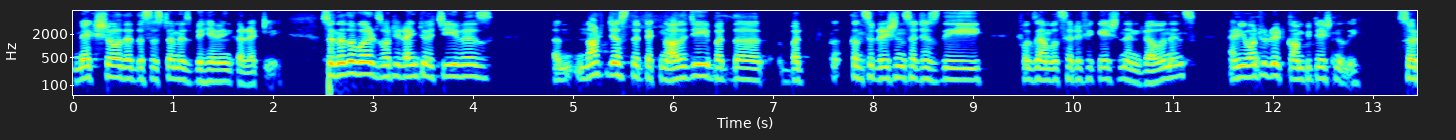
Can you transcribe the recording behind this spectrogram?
make sure that the system is behaving correctly. So in other words, what you're trying to achieve is uh, not just the technology, but the but considerations such as the, for example, certification and governance, and we want to do it computationally. So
